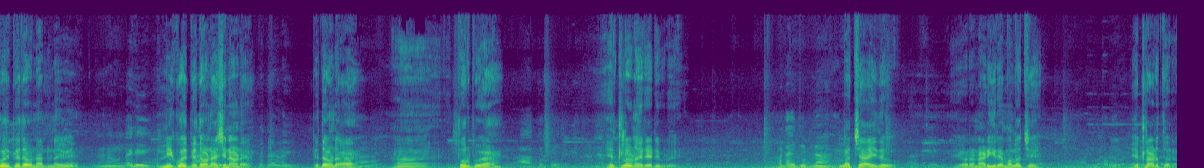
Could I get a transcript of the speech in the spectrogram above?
కొద్ది పెద్ద ఉన్నట్టున్నాయి నీ కొద్ది పెద్ద ఉండా పెద్ద తూర్పు ఎట్లా ఉన్నాయి రేటు ఇప్పుడు? ఒకటి ఐదు ఎవరైనా అడిగిరే మళ్ళీ వచ్చి? ఎట్లా అడుగుతారు?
